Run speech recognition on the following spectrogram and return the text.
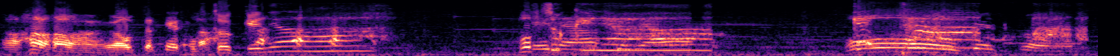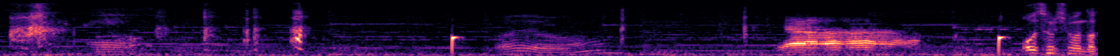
아, 업적 깼다. 업적 깨냐? 업적 깨냐? 오, 깼어. 어. 좋아요. 야 어 잠시만 나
